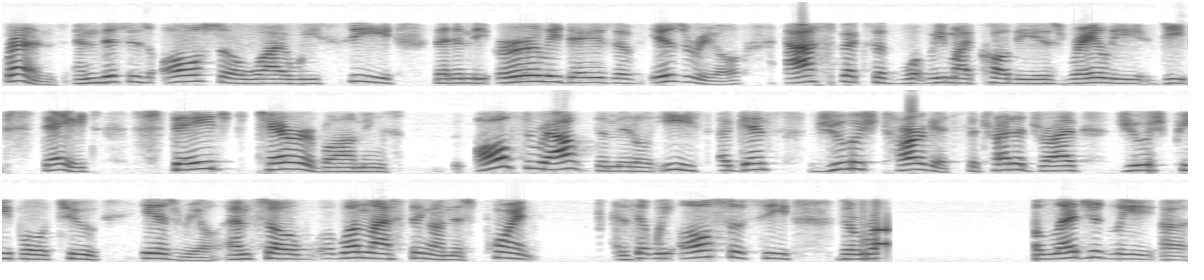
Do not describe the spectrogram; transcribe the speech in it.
friends. And this is also why we see that in the early days of Israel, aspects of what we might call the Israeli deep state staged terror bombings all throughout the Middle East against Jewish targets to try to drive Jewish people to Israel. And so, one last thing on this point is that we also see the allegedly uh,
